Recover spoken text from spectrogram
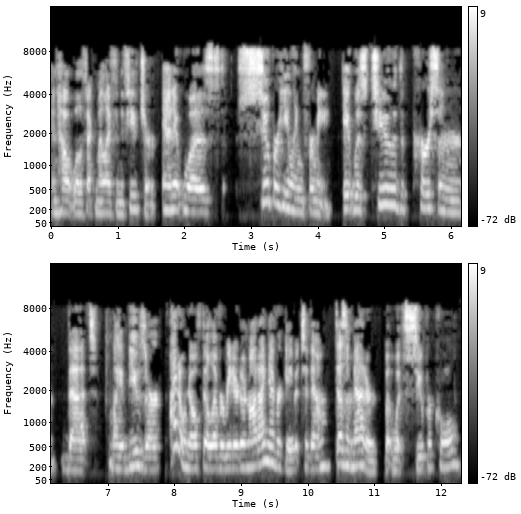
and how it will affect my life in the future. And it was super healing for me. It was to the person that my abuser, I don't know if they'll ever read it or not. I never gave it to them. Doesn't matter. But what's super cool,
